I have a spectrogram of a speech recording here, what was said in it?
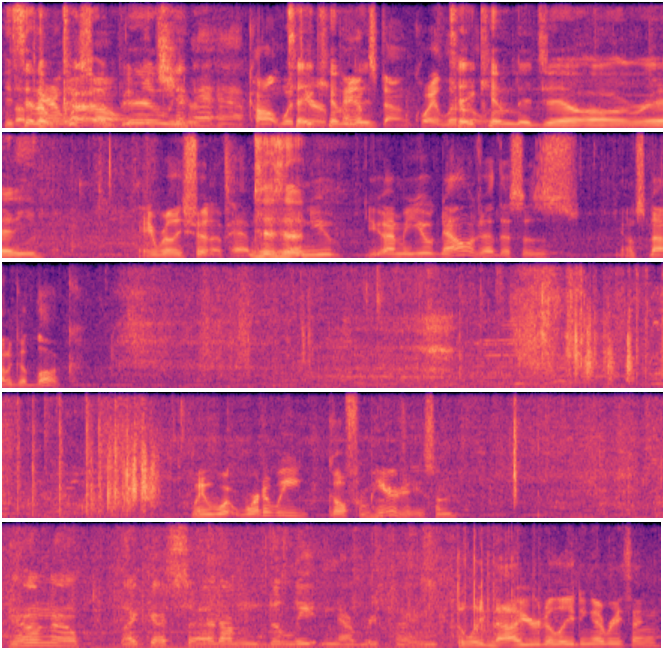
He said I'm caught. so. Apparently, Shouldn't have happened. Caught with Take your him pants to- down, quite literally. take him to jail already. It really shouldn't have happened. and you, you, I mean, you acknowledge that this is, you know, it's not a good look. I mean, where, where do we go from here, Jason? I don't know. Like I said, I'm deleting everything. Delete now. You're deleting everything.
